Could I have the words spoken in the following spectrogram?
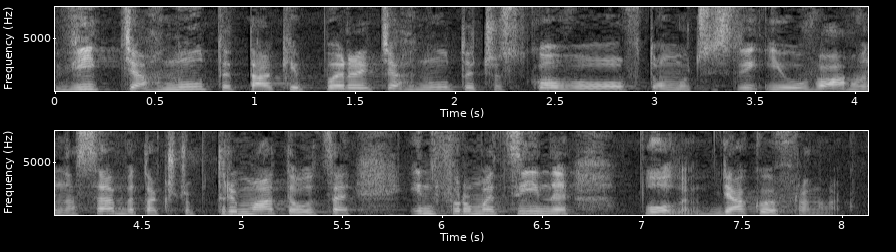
відтягнути, так і перетягнути частково, в тому числі і увагу на себе, так щоб тримати оце інформаційне поле. Дякую, Франак.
